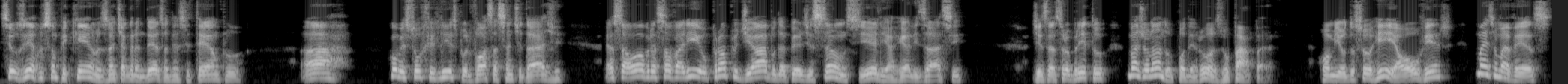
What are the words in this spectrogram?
seus erros são pequenos ante a grandeza desse templo. Ah, como estou feliz por vossa santidade! Essa obra salvaria o próprio diabo da perdição se ele a realizasse. Diz Astrobrito, bajulando o poderoso Papa. Romildo sorri ao ouvir, mais uma vez,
